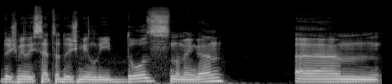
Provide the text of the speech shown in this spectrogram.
2007 a 2012, se não me engano. Ahm,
